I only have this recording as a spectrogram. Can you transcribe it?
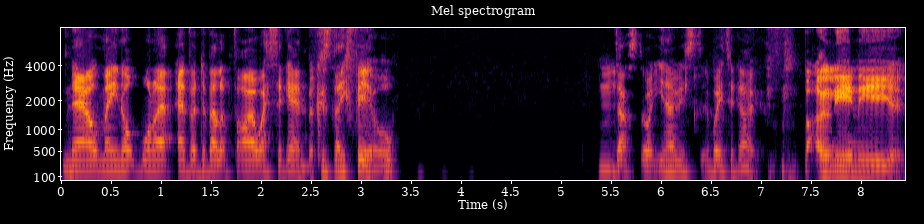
now may not want to ever develop for iOS again because they feel Hmm. that's the way, you know is the way to go. but only in the EU.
